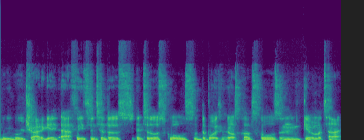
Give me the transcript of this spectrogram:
we, we try to get athletes into those into those schools the boys and girls club schools and give them a time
